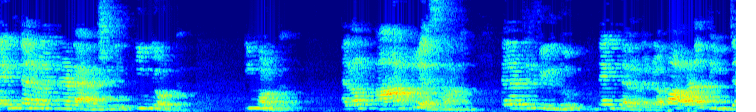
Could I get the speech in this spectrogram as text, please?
ലെങ്ത് എലമെന്റിന്റെ ഡയറക്ഷൻ ഇങ്ങോട്ട്. ഇങ്ങോട്ട്. അലോൺ ആർ ടു ആണ്. ഇലക്ട്രിക് ഫീൽഡും ലെങ്ത് എലമെന്റും അപ്പൊ അവിടെ തീറ്റ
